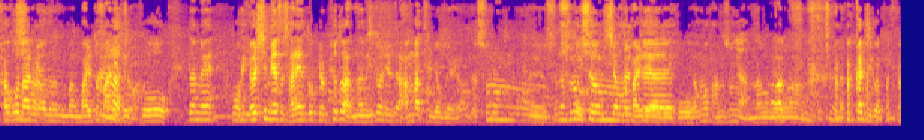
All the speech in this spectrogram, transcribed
하고 나면은 막 말도 많이 나죠. 듣고 그다음에 뭐 열심히 해서 잘해도 별 표도 안 나는 이런 일들 안 맡으려고 해요. 그러니까 수능 네, 수능 수능 또 시험 시험도 할 관리해야 때 되고. 영어 방송이 안 아, 나오면 그- 끝입니다. 극한 직업입니다.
